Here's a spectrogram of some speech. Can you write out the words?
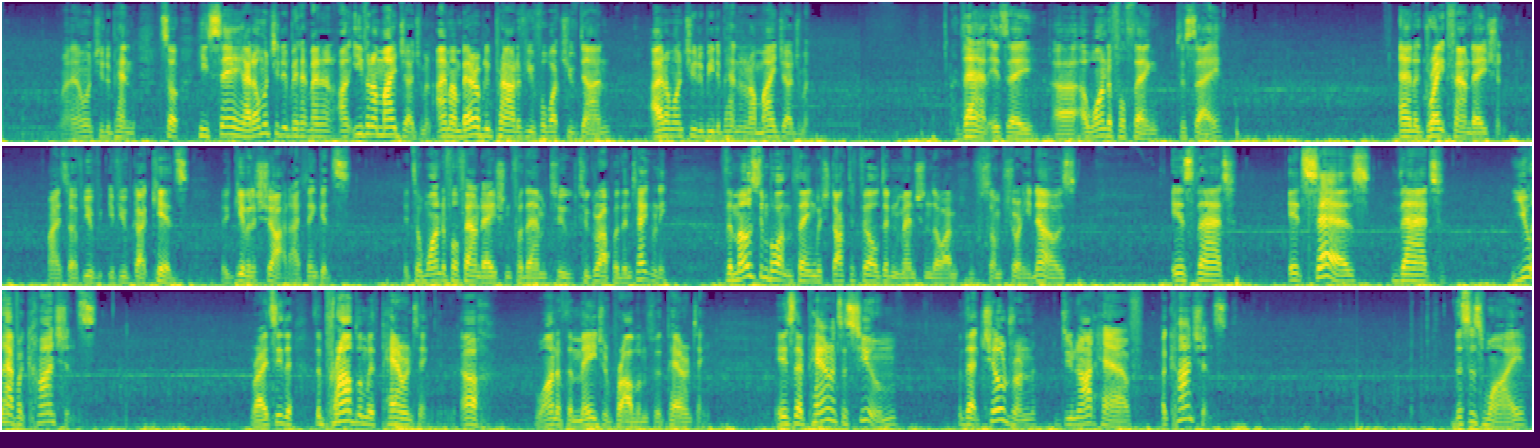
Right? I don't want you to depend. So he's saying, I don't want you to be dependent on even on my judgment. I'm unbearably proud of you for what you've done. I don't want you to be dependent on my judgment. That is a uh, a wonderful thing to say, and a great foundation. Right. So if you've if you've got kids, give it a shot. I think it's it's a wonderful foundation for them to to grow up with integrity. The most important thing, which Dr. Phil didn't mention, though I'm, so I'm sure he knows, is that it says that you have a conscience. Right? See, the, the problem with parenting, ugh, one of the major problems with parenting, is that parents assume that children do not have a conscience. This is why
